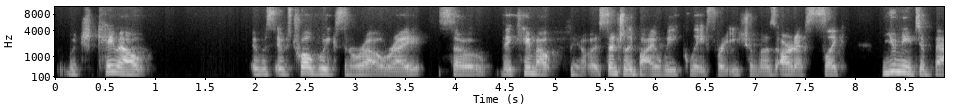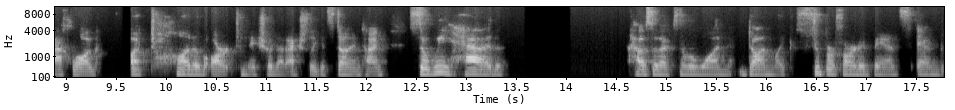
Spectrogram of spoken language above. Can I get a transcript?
which came out it was it was 12 weeks in a row right? So they came out you know essentially bi-weekly for each of those artists. Like you need to backlog a ton of art to make sure that actually gets done in time. So we had house of x number one done like super far in advance. And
